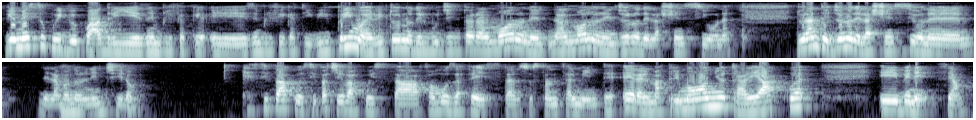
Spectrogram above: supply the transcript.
Vi ho messo qui due quadri esemplific- esemplificativi. Il primo è il ritorno del Bugintore al, al Molo nel giorno dell'ascensione. Durante il giorno dell'ascensione della Madonna in cielo, si, fa, si faceva questa famosa festa sostanzialmente, era il matrimonio tra le acque e Venezia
